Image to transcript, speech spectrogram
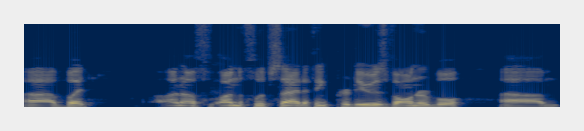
uh, but on a, on the flip side, I think Purdue is vulnerable. Um,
